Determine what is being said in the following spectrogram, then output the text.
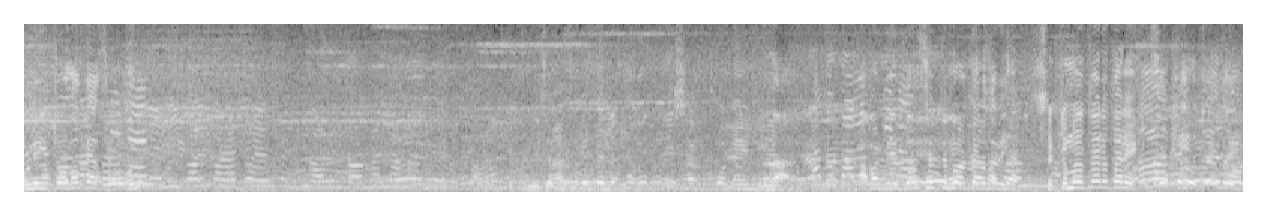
উনি ট্রমাতে আছে? উনি না। আবার সেপ্টেম্বর তেরো তারিখ। সেপ্টেম্বর তেরো তারিখ। সেপ্টেম্বর তেরো তারিখ।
